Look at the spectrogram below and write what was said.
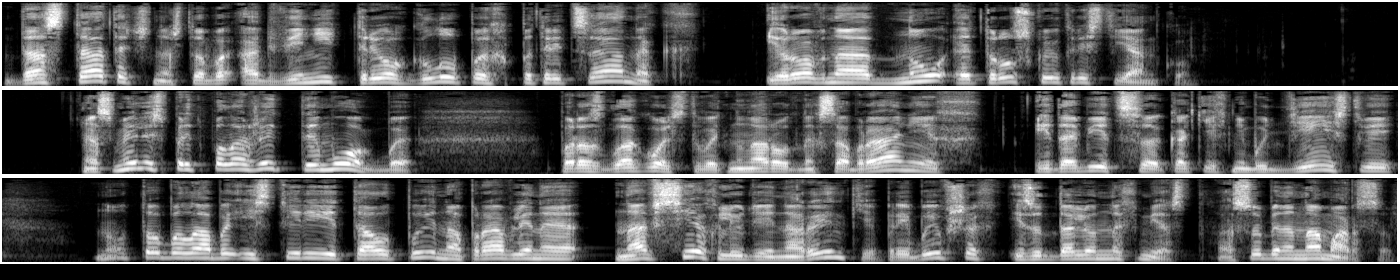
Достаточно, чтобы обвинить трех глупых патрицианок и ровно одну этрусскую крестьянку. Осмелись предположить, ты мог бы поразглагольствовать на народных собраниях и добиться каких-нибудь действий, но то была бы истерия толпы, направленная на всех людей на рынке, прибывших из отдаленных мест, особенно на Марсов.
